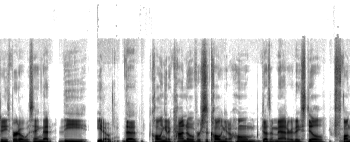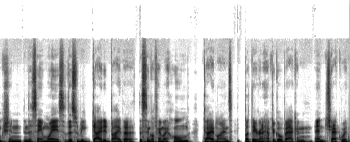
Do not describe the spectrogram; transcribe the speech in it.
Denise Bhirdo was saying that the you know the calling it a condo versus calling it a home doesn't matter. They still function in the same way. So this would be guided by the the single family home guidelines, but they're going to have to go back and and check with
